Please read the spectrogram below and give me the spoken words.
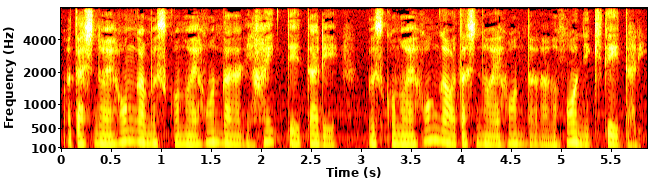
私の絵本が息子の絵本棚に入っていたり息子の絵本が私の絵本棚の方に来ていたり。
